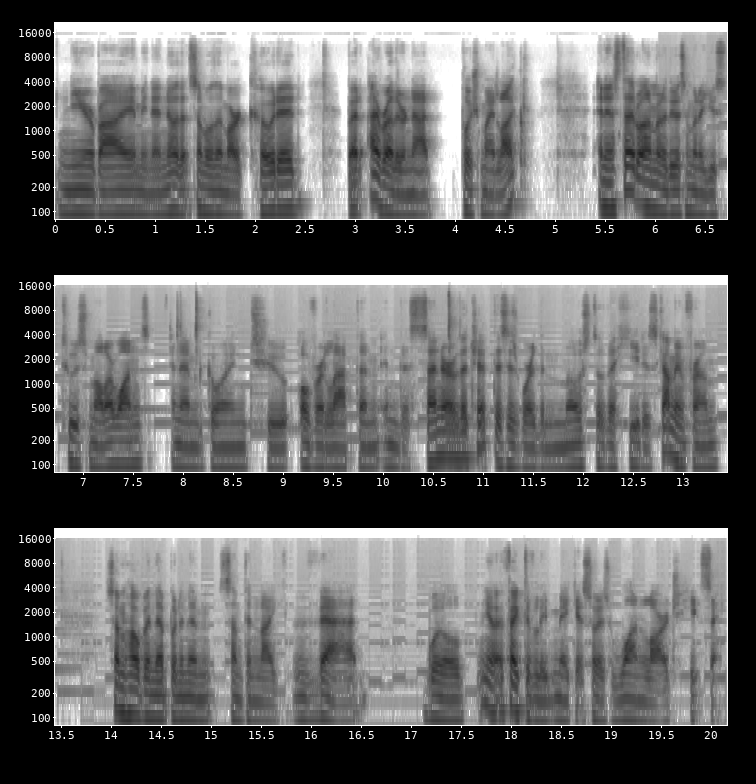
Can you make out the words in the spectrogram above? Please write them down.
nearby, I mean, I know that some of them are coated, but I'd rather not push my luck. And instead what I'm going to do is I'm going to use two smaller ones and I'm going to overlap them in the center of the chip. This is where the most of the heat is coming from. So I'm hoping that putting them something like that will you know, effectively make it so it's one large heat sink.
